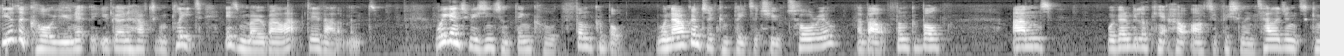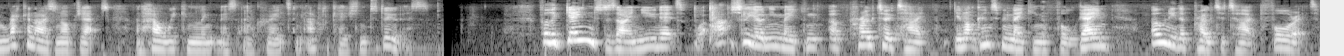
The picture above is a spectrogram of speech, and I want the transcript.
The other core unit that you're going to have to complete is mobile app development we're going to be using something called Thunkable. We're now going to complete a tutorial about Thunkable and we're going to be looking at how artificial intelligence can recognise an object and how we can link this and create an application to do this. For the games design unit, we're actually only making a prototype. You're not going to be making a full game, only the prototype for it.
